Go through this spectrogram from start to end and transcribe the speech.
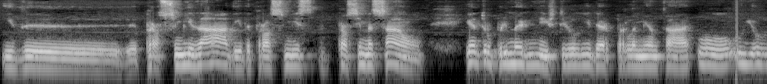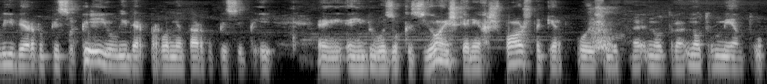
e de proximidade e de aproximação entre o primeiro-ministro e o líder parlamentar, o, o, o, líder do PCP e o líder parlamentar do PCP em, em duas ocasiões, quer em resposta, quer depois noutra, noutra, noutro momento,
